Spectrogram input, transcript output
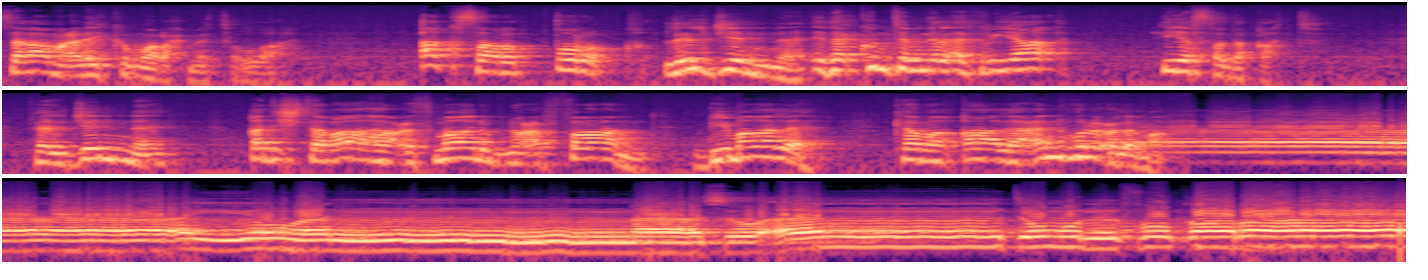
السلام عليكم ورحمة الله. أقصر الطرق للجنة إذا كنت من الأثرياء هي الصدقات. فالجنة قد اشتراها عثمان بن عفان بماله كما قال عنه العلماء. أيها الناس أنتم الفقراء.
